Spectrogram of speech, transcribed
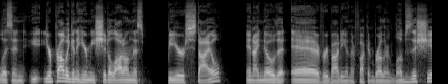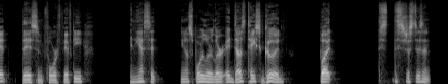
listen, you're probably going to hear me shit a lot on this beer style. And I know that everybody and their fucking brother loves this shit, this and 450. And yes, it, you know, spoiler alert, it does taste good, but this, this just isn't,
